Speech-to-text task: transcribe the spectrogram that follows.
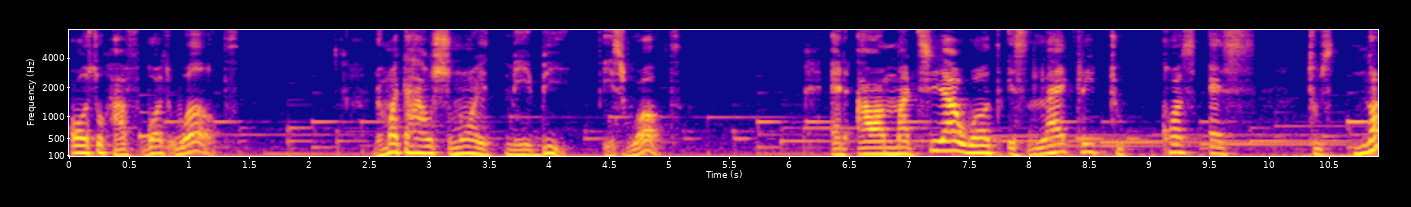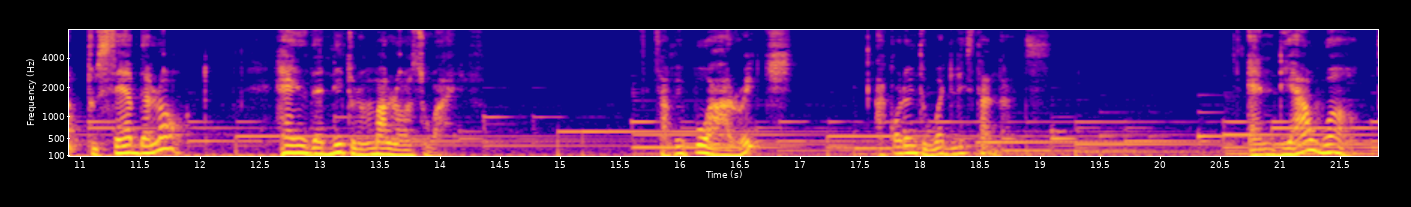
also have got wealth. No matter how small it may be, it's wealth. And our material wealth is likely to cause us to not to serve the Lord. Hence the need to remember Lot's wife. Some people are rich according to worldly standards. And their wealth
